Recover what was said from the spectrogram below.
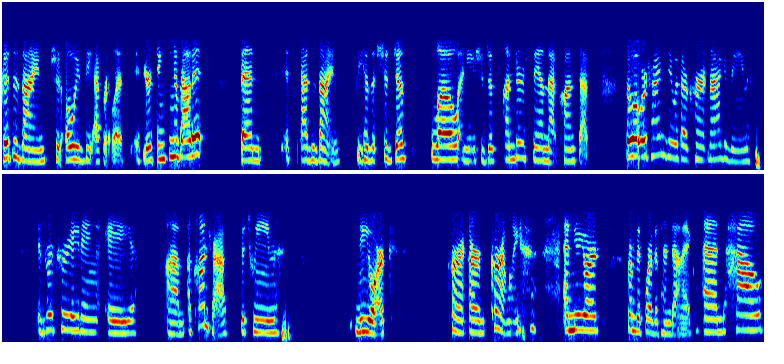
good design should always be effortless. If you're thinking about it, then it's bad design because it should just flow and you should just understand that concept. So what we're trying to do with our current magazine is we're creating a um, a contrast between New York current or currently and New York from before the pandemic and how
